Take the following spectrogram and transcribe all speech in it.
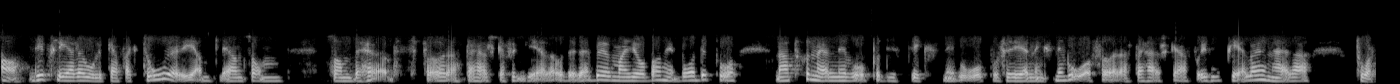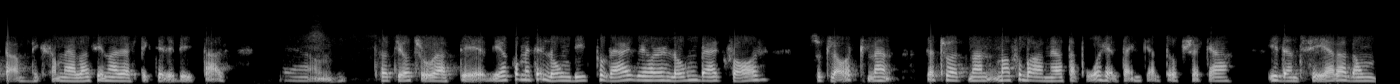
Ja, det är flera olika faktorer egentligen som, som behövs för att det här ska fungera. Och det där behöver man jobba med både på nationell nivå, på distriktsnivå och på föreningsnivå för att det här ska få ihop hela den här tårtan liksom med alla sina respektive bitar. Ehm, så att jag tror att det, vi har kommit en lång bit på väg. Vi har en lång väg kvar såklart, men jag tror att man, man får bara nöta på helt enkelt och försöka identifiera de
